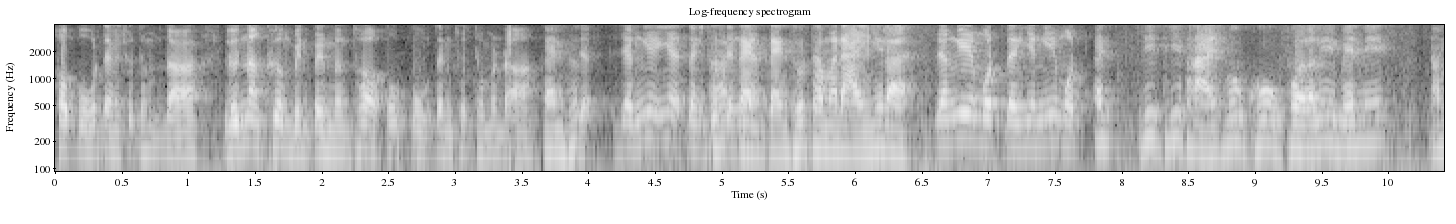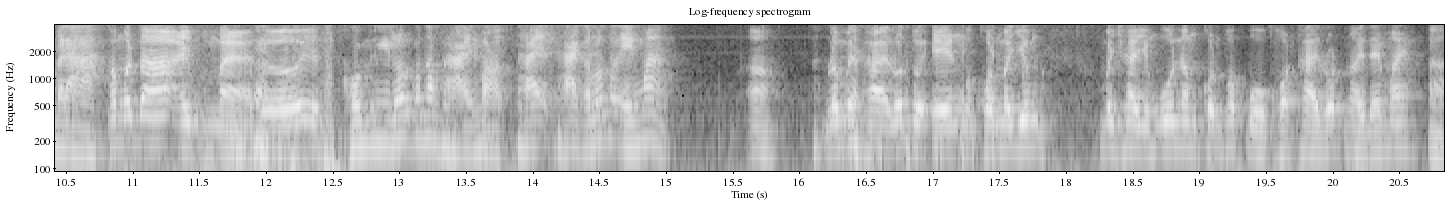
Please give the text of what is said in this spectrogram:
พ่อปู่แต่งชุดธรรมดา หรือนั่งเครื่องบินไปเมืองทองพ่อปู่แต่งชุดธรรมดาแต่งชุด อย่าอย่างเงี้ยอย่างเงี้ยแต่งชุดอย่างแต่เงี้งยแต่งชุดธรรมดาอย่างนี้เลยอย่างเงี้ยหมดแต่งอย่างงี้หมดไอ้ที่ที่ถ่ายรูปคู่เฟอร์รารี่เบนซ์นี้ธรรมดา ธรรมดาไอ้แหม่เลยคนมีรถก็ต้องถ่ายมาถ่ายถ่ายกับรถตัวเองบ้าง อ้าวแล้วไม่ถ่ายรถตัวเองบางคนมายืม ไม่ใช่อย่างงูนำคนพ่อปู่ขอถ่ายรถหน่อยได้ไหมอ่า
